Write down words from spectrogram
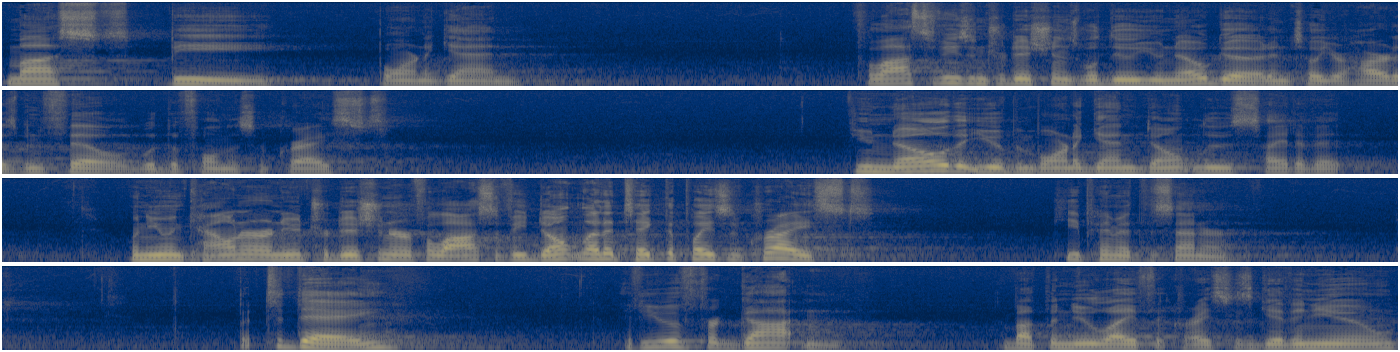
must be born again. Philosophies and traditions will do you no good until your heart has been filled with the fullness of Christ. If you know that you have been born again, don't lose sight of it. When you encounter a new tradition or philosophy, don't let it take the place of Christ. Keep him at the center. But today, if you have forgotten about the new life that Christ has given you.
